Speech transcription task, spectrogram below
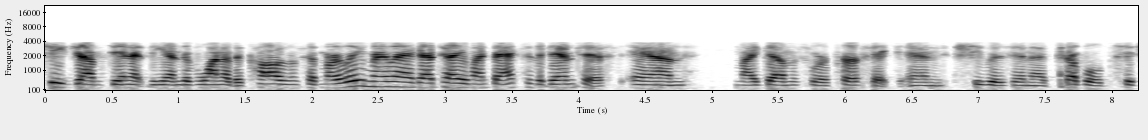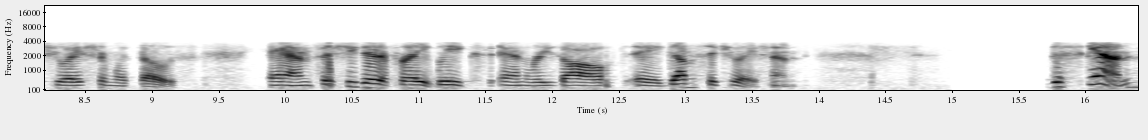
she jumped in at the end of one of the calls and said, Maraline, Maraline, I got to tell you, I went back to the dentist and my gums were perfect. And she was in a troubled situation with those. And so she did it for eight weeks and resolved a gum situation. The skin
